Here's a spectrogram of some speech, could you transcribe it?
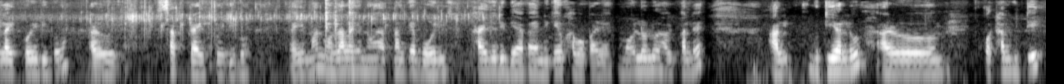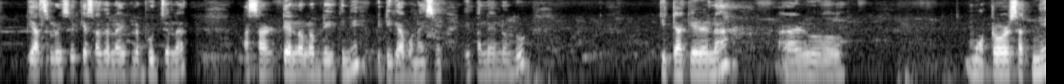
লাইক কৰি দিব আৰু ছাবস্ক্ৰাইব কৰি দিব। আৰু ইমান মজা লাগে নহয় আপোনালোকে বইল খাই যদি বেয়া পায় এনেকৈও খাব পাৰে। মই ল'লোঁ আগফালে আলু গুটি আলু আৰু কঁঠাল গুটি। পিঁয়াজ লৈছোঁ কেঁচা জ্বলা এইফালে ভোট জ্বলা আচাৰ তেল অলপ দি কিনি পিটিকা বনাইছোঁ। এইফালে ল'লোঁ তিতা কেৰেলা আৰু মটৰ চাটনি।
